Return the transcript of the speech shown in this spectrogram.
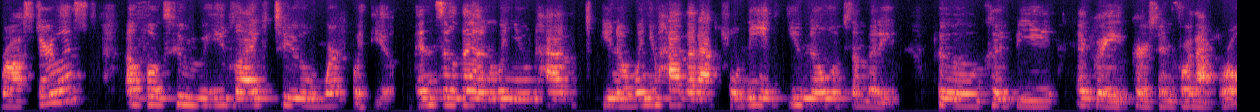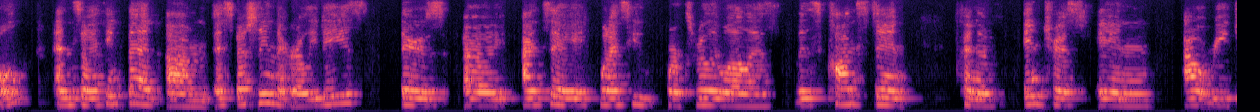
roster list of folks who you'd like to work with you. And so then when you have, you know, when you have that actual need, you know of somebody who could be a great person for that role. And so I think that, um, especially in the early days, there's uh, I'd say what I see works really well is this constant kind of interest in outreach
